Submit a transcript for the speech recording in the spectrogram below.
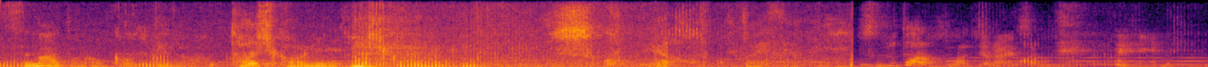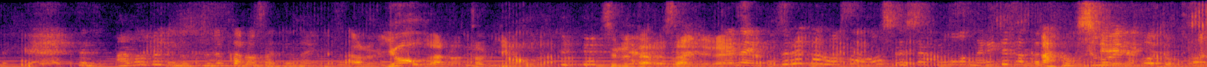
スマートなお顔っていうのは。確かに。すごいな。そうですよ鶴太郎さんじゃないですか。あの時の鶴太郎さんじゃないですあのヨガの時の鶴太郎さんじゃないですか。鶴太郎さんもしかしたらこうなりたかったかもしそうれない。いうことか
